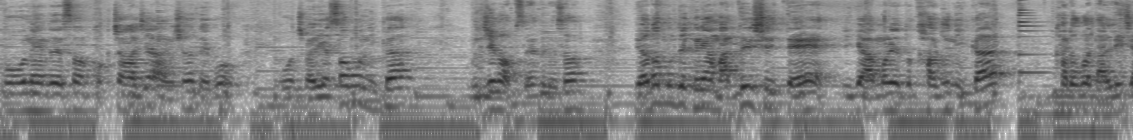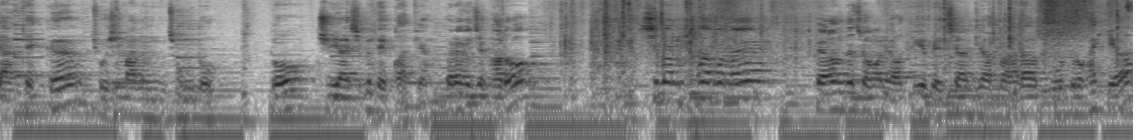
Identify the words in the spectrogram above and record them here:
부분에 대해서 걱정하지 않으셔도 되고 뭐 저희가 써보니까 문제가 없어요. 그래서 여러분들 그냥 만드실 때 이게 아무래도 가루니까 가루가 날리지 않게끔 조심하는 정도로 주의하시면 될 것 같아요. 그럼 이제 바로 시멘트 화분을 베란다 정원에 어떻게 배치하는지 한번 알아보도록 할게요.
